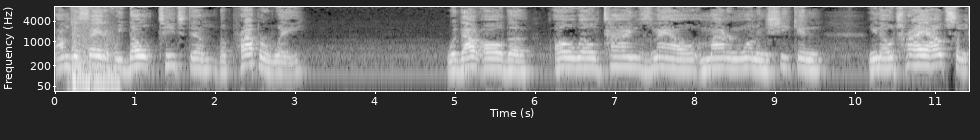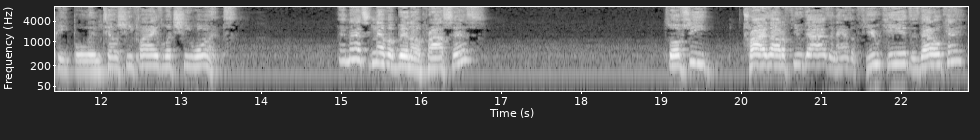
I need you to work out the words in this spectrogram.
I'm just saying if we don't teach them the proper way without all the, oh, well, times now, a modern woman, she can, you know, try out some people until she finds what she wants. And that's never been a process. So if she tries out a few guys and has a few kids, is that okay?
